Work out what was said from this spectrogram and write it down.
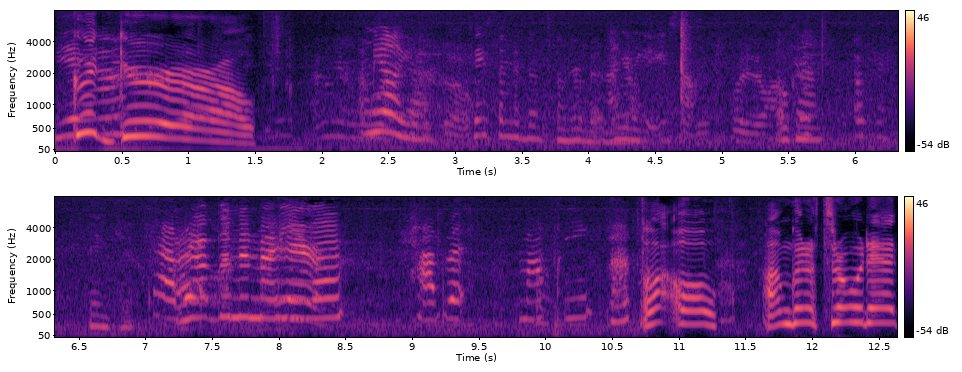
Good girl. Amelia, take some of this from her bed. I'm gonna get you some. Put it on. Okay. Okay. Thank you. I have them in my hair. Have it, Moppy. Uh-oh. I'm going to throw it at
